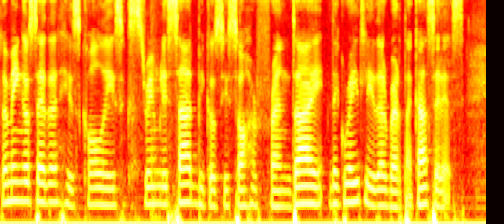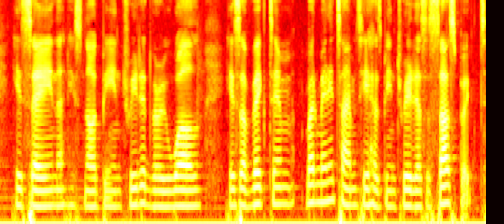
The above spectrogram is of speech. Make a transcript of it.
Domingo said that his colleague is extremely sad because he saw her friend die, the great leader Berta Cáceres. He's saying that he's not being treated very well. He's a victim, but many times he has been treated as a suspect.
